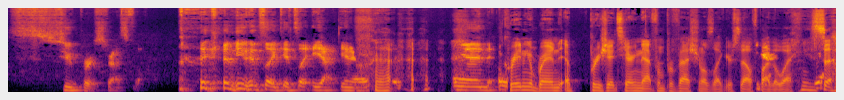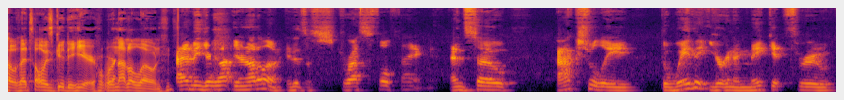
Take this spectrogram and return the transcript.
super stressful. I mean, it's like it's like yeah, you know, and creating a brand appreciates hearing that from professionals like yourself. Yeah, by the way, yeah. so that's always good to hear. We're not alone. I mean, you're not you're not alone. It is a stressful thing, and so actually, the way that you're going to make it through,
